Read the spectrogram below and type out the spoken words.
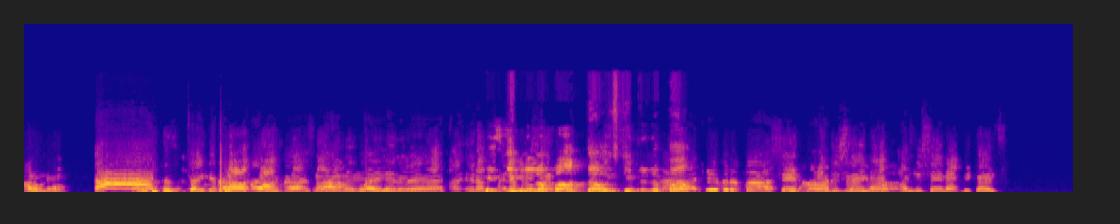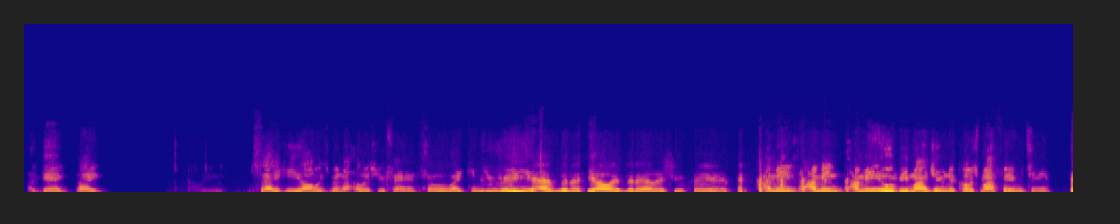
I don't know. Ah, no, no, no, no, no, no, no, no, no, And I'm, he's and keeping I'm it a buck, though. He's keeping it a buck. Keep it a buck. I'm, saying, I'm just saying that. I'm just saying that because again, like say he always been an LSU fan. So like, can you really? He has been. A, he always been an LSU fan. I mean, I mean, I mean, it would be my dream to coach my favorite team.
